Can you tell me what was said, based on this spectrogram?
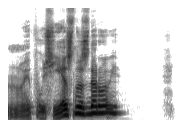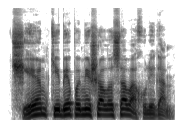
Ну и пусть ест на здоровье. Чем тебе помешала сова, хулиган?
